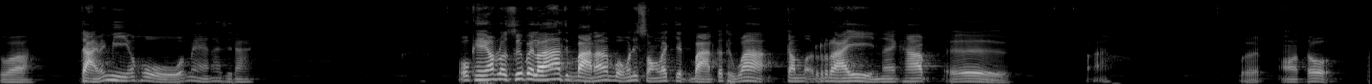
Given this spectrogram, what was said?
ตัวจ่ายไม่มี โอ้โหแม่น่าเสียดายโอเคครับ เราซื้อไปร้อยห้าสิบาทนะบวกมาที่สองร้อยเจ็ดบาทก็ถือว่ากำไรนะครับ เออ เปิดออโต้ไป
